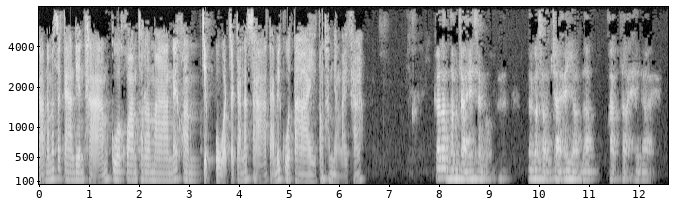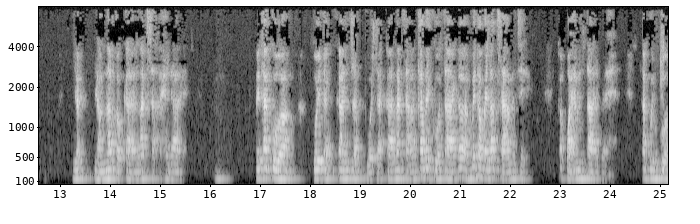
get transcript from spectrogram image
กราบนมัสการเรียนถามกลัวความทรมานและความเจ็บปวดจากการรักษา แต่ไม่กลัวตายต้องทำอย่างไรคะ ก็ต้องทำใจให้สงบแล้วก็สอนใจให้ยอมรับความตายให้ได้ยอมรับกับการรักษาให้ได้ไม่ถ้ากลัวกลัวจากการเจ็บปวดจากการรักษา ถ้าไม่กลัวตายก็ไม่ต้องไปรักษามันสิก็ปล่อยให้มันตายไป ถ้าคุณกลัว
